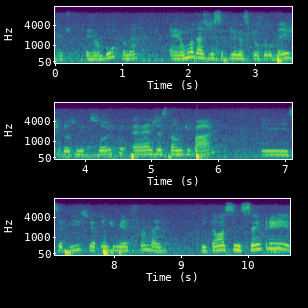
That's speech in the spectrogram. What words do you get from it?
é, de Pernambuco, né? É, uma das disciplinas que eu dou desde 2018 é gestão de bar e serviço e atendimento também. Então, assim, sempre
